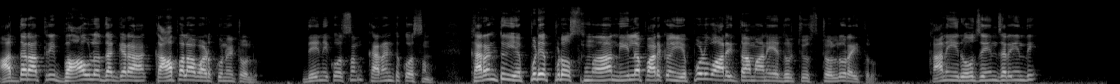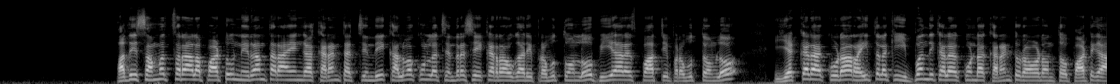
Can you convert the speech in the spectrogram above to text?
అర్ధరాత్రి బావుల దగ్గర కాపలా పడుకునేటోళ్ళు. దేనికోసం కరెంటు కోసం. కరెంటు ఎప్పుడెప్పుడు వస్తుందా? నీళ్ళ పారకం ఎప్పుడు వారిద్దామా అని ఎదురు చూసేటోళ్ళు రైతులు. కానీ ఈరోజు ఏం జరిగింది? పది సంవత్సరాల పాటు నిరంతరాయంగా కరెంట్ వచ్చింది. కల్వకుంట్ల చంద్రశేఖరరావు గారి ప్రభుత్వంలో బీఆర్ఎస్ పార్టీ ప్రభుత్వంలో ఎక్కడా కూడా రైతులకి ఇబ్బంది కలగకుండా కరెంటు రావడంతో పాటుగా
